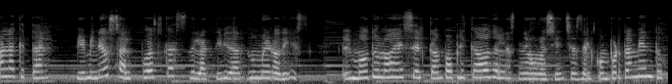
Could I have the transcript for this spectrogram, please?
Hola, ¿qué tal? Bienvenidos al podcast de la actividad número 10. El módulo es el campo aplicado de las neurociencias del comportamiento.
